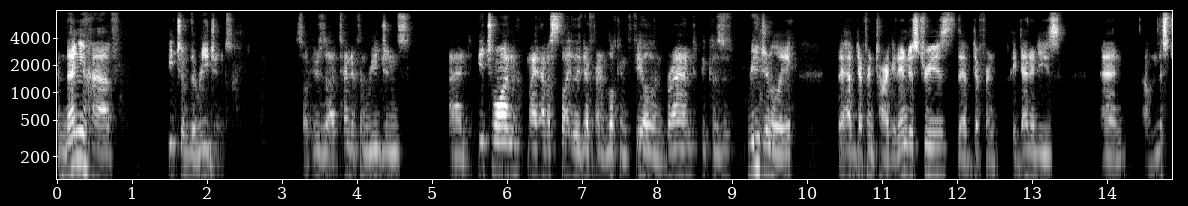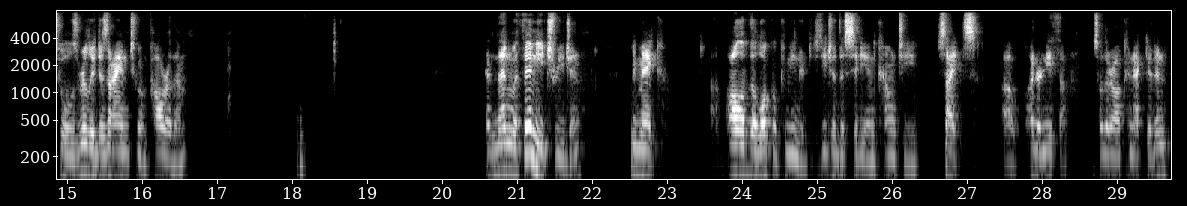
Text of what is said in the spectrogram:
And then you have each of the regions. So here's uh, 10 different regions, and each one might have a slightly different look and feel and brand because regionally they have different target industries, they have different identities, and um, this tool is really designed to empower them. And then within each region, we make all of the local communities, each of the city and county sites uh, underneath them. So they're all connected. And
